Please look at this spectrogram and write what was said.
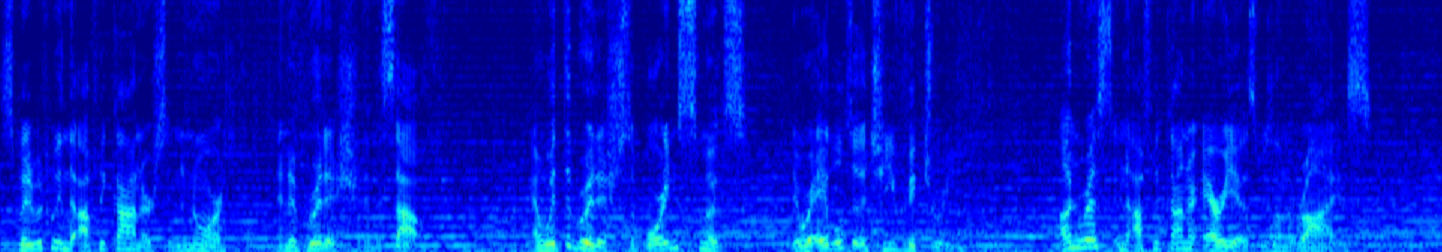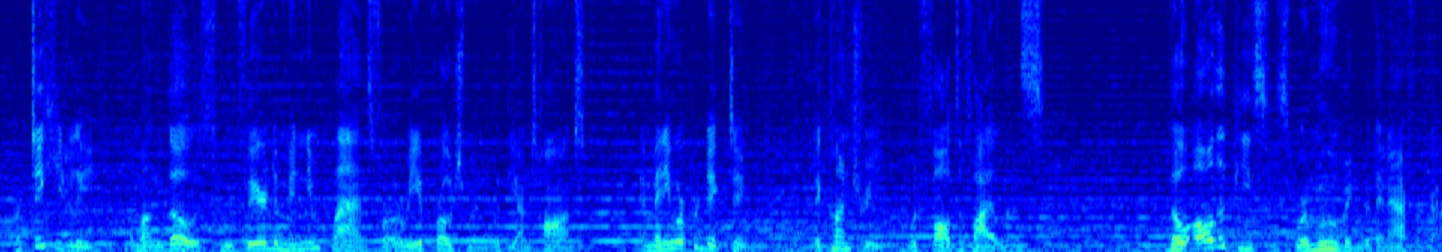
split between the Afrikaners in the north and the British in the south. And with the British supporting Smuts, they were able to achieve victory. Unrest in the Afrikaner areas was on the rise, particularly among those who feared Dominion plans for a reapproachment with the Entente, and many were predicting the country would fall to violence. Though all the pieces were moving within Africa,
